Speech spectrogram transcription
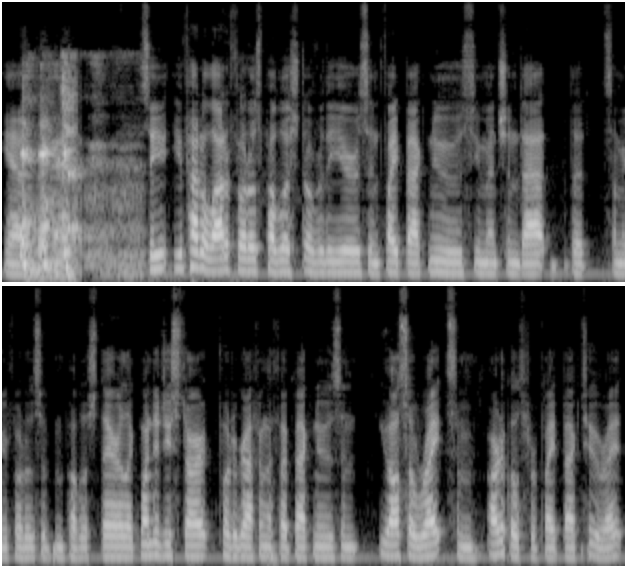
Yeah, so you, have had a lot of photos published over the years in fight back news. You mentioned that that some of your photos have been published there. Like when did you start photographing with fight back news? And you also write some articles for fight back too right?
